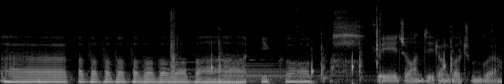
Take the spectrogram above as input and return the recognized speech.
아, 빠바바바바바바바 이거 아, 왜 저한테 이런 거 준 거야?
